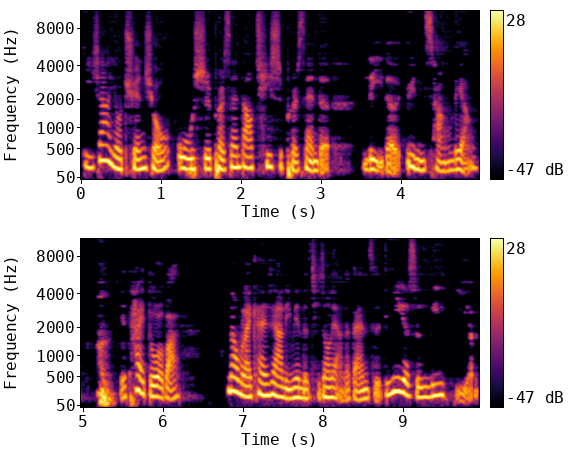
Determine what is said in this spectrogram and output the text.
底下有全球五十 percent 到七十 percent 的锂的蕴藏量，也太多了吧？那我们来看一下里面的其中两个单词。第一个是 lithium，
